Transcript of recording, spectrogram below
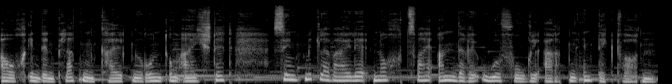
Auch in den Plattenkalken rund um Eichstätt sind mittlerweile noch zwei andere Urvogelarten entdeckt worden.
